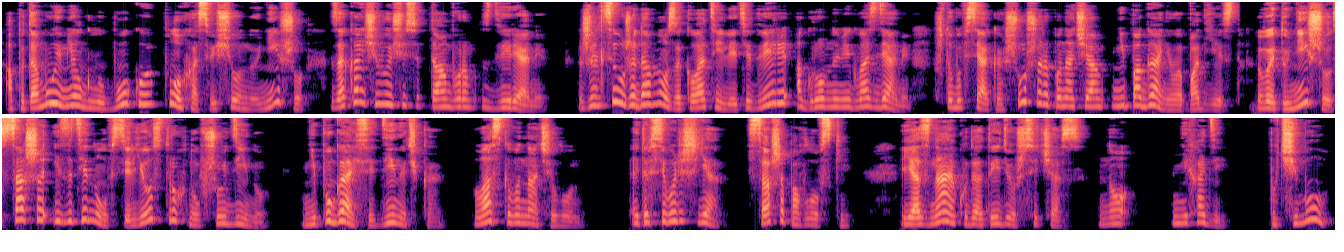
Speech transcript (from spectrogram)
а потому имел глубокую, плохо освещенную нишу, заканчивающуюся тамбуром с дверями. Жильцы уже давно заколотили эти двери огромными гвоздями, чтобы всякая шушера по ночам не поганила подъезд. В эту нишу Саша и затянул всерьез трухнувшую Дину. «Не пугайся, Диночка!» – ласково начал он. «Это всего лишь я, Саша Павловский. Я знаю, куда ты идешь сейчас, но не ходи». «Почему?»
